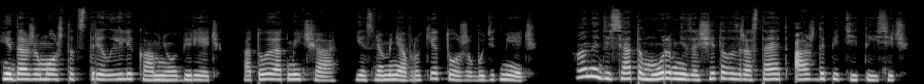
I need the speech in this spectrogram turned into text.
И даже может от стрелы или камня уберечь, а то и от меча, если у меня в руке тоже будет меч а на десятом уровне защита возрастает аж до пяти тысяч.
